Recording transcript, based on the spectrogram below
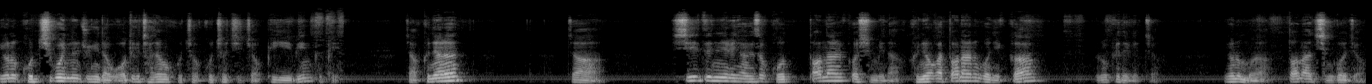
이거는 고치고 있는 중이라고. 어떻게 자전거 고쳐? 고쳐지죠. being pp. 자, 그녀는 자 시드니를 향해서 곧 떠날 것입니다. 그녀가 떠나는 거니까 이렇게 되겠죠. 이거는 뭐야? 떠나진 거죠.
